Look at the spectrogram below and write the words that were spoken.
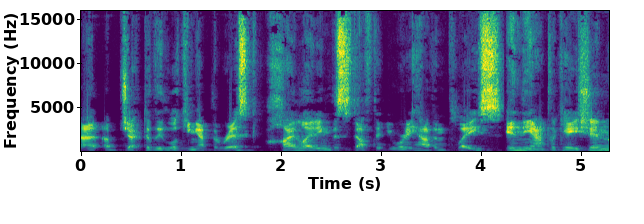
at objectively looking at the risk, highlighting the stuff that you already have in place in the application application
